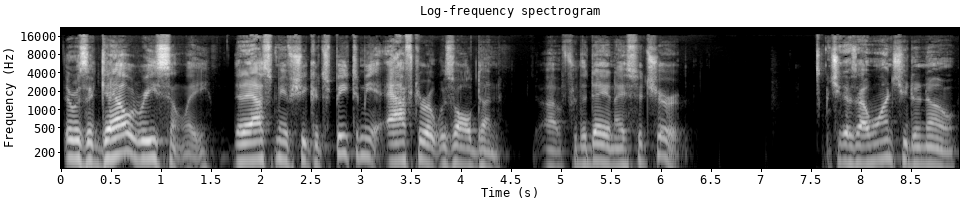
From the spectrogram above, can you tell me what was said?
There was a gal recently that asked me if she could speak to me after it was all done uh, for the day, and I said, sure. She goes, I want you to know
